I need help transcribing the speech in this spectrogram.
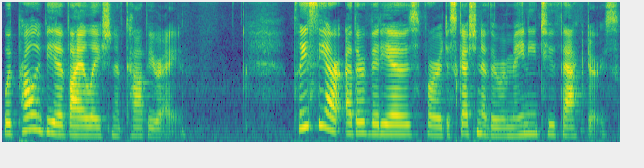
would probably be a violation of copyright. Please see our other videos for a discussion of the remaining two factors.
